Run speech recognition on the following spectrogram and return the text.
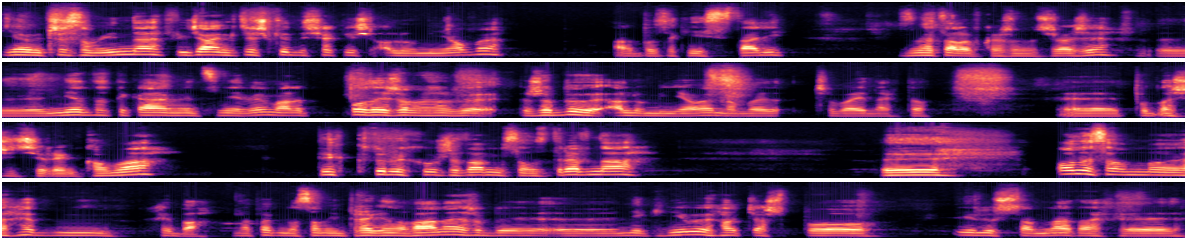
Nie wiem, czy są inne. Widziałem gdzieś kiedyś jakieś aluminiowe albo z jakiejś stali. Z metalu w każdym razie. Yy, Nie dotykałem, więc nie wiem, ale podejrzewam, że, że były aluminiowe, no bo trzeba jednak to podnosić rękoma. Tych, których używamy są z drewna. Yy, One są e, chy- chyba, na pewno są impregnowane, żeby e, nie gniły, chociaż po iluś tam latach e,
